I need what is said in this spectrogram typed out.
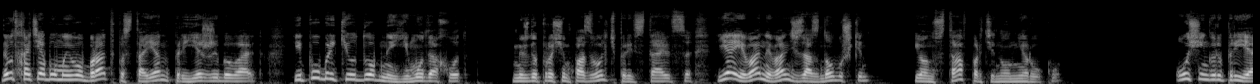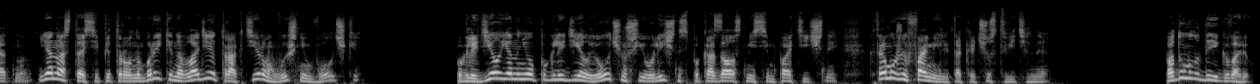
Да вот хотя бы у моего брата постоянно приезжие бывают. И публике удобно, и ему доход. Между прочим, позвольте представиться. Я Иван Иванович Зазнобушкин. И он, встав, протянул мне руку. Очень, говорю, приятно. Я Настасья Петровна Брыкина, владею трактиром в Вышнем Волочке. Поглядел я на него, поглядел, и очень уж его личность показалась мне симпатичной. К тому же фамилия такая чувствительная. Подумала, да и говорю.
